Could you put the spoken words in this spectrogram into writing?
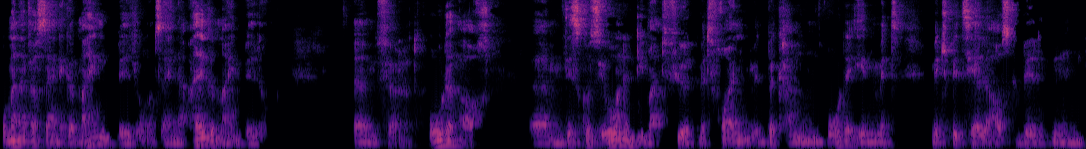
wo man einfach seine Gemeinbildung und seine Allgemeinbildung ähm, fördert oder auch ähm, Diskussionen, die man führt mit Freunden, mit Bekannten oder eben mit, mit speziell ausgebildeten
